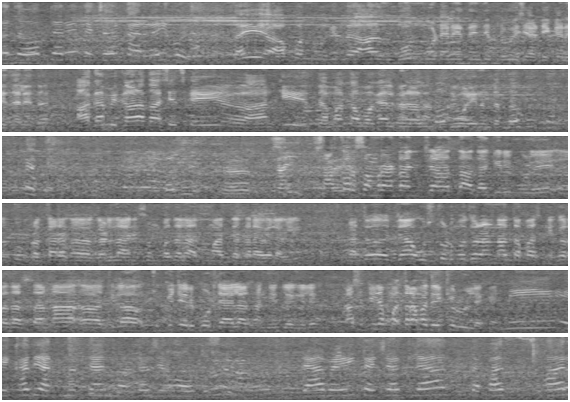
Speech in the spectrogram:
त्याला जबाबदार आहे त्याच्यावर कारवाई होईल. ताई आपण बघितलं आज दोन मोठ्या नेत्यांचे प्रवेश या ठिकाणी झाले तर आगामी काळात असेच काही आणखी धमाका बघायला मिळाल दिवाळीनंतर? साखर सम्राटांच्या दादागिरीमुळे तो प्रकार घडला आणि संपदाला आत्महत्या करावी लागली. का तर ज्या ऊसतोड मजुरांना तपासणी करत असताना तिला चुकीचे रिपोर्ट द्यायला सांगितले गेले. असं तिच्या पत्रामध्ये देखील उल्लेख आहे. मी एखादी आत्महत्या मर्डर जेव्हा होत असेल त्यावेळी त्याच्यातल्या तपास फार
